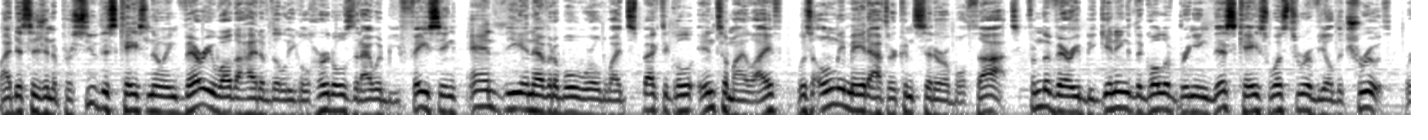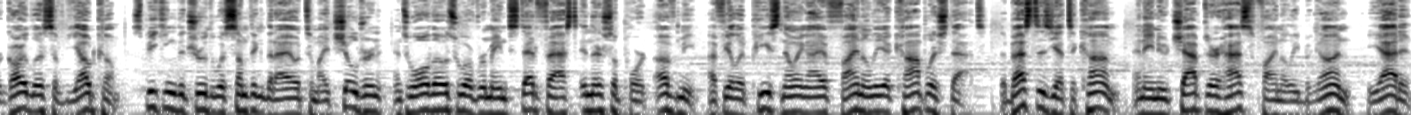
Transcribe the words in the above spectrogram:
My decision to pursue this case knowing very well the height of the legal hurdles that I would be facing and the inevitable worldwide spectacle into my life was only made after considerable thought. From the very beginning, the goal of bringing this case was to reveal the truth, regardless of the outcome. Speaking the truth was something that I owed to my children and to all those who have remained steadfast in their support of me. I feel at peace knowing I have finally accomplished that. The best is yet to come, and a new chapter has finally begun. He added,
